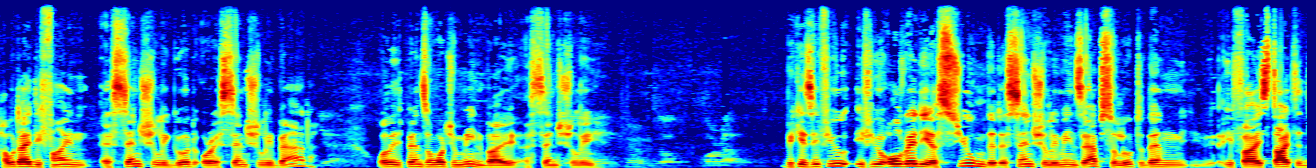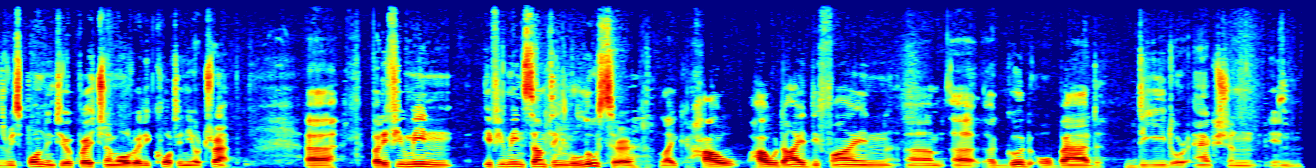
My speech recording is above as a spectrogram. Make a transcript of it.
How would I define essentially good or essentially bad? Yeah. Well, it depends on what you mean by essentially. In terms of morality. Because if you if you already assume that essentially means absolute, then if I started responding to your question, I'm already caught in your trap. Uh, but if you mean if you mean something looser, like how how would I define um, a, a good or bad deed or action in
